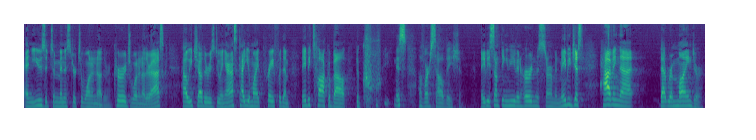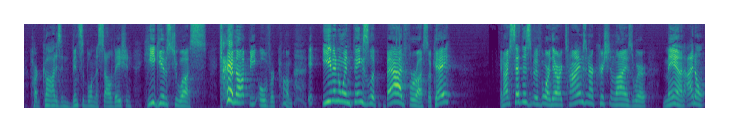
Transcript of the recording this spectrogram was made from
and use it to minister to one another, encourage one another, ask how each other is doing, ask how you might pray for them, maybe talk about the greatness of our salvation. Maybe something you even heard in the sermon. Maybe just having that, that reminder our God is invincible in the salvation He gives to us cannot be overcome. It, even when things look bad for us, okay? And I've said this before there are times in our Christian lives where, man, I don't,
